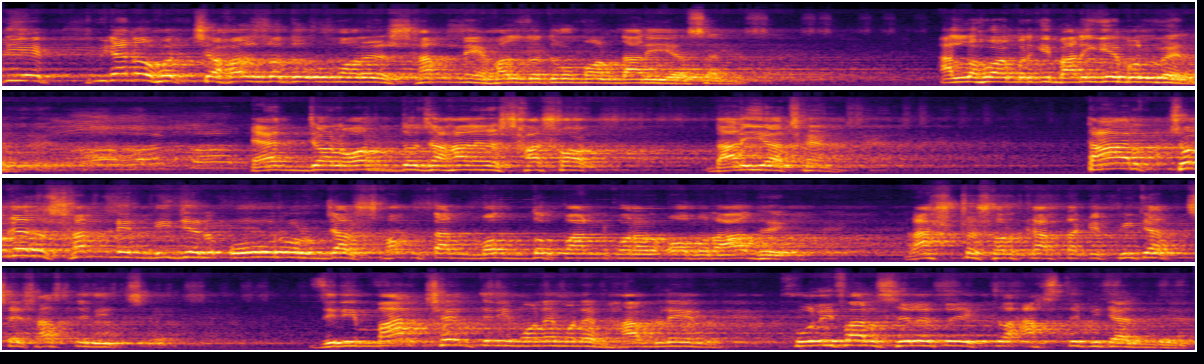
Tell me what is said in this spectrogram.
দিয়ে পিড়ানো হচ্ছে হজরত উমরের সামনে হজরত উমর দাঁড়িয়ে আছেন। আল্লাহ একবার কি বাড়ি গিয়ে বলবেন? একজন অর্ধ জাহানের শাসক দাঁড়িয়ে আছেন। তার চোখের সামনে নিজের ঔরজার সন্তান মদ্যপান করার অপরাধে রাষ্ট্র সরকার তাকে পিটাচ্ছে, শাস্তি দিচ্ছে। যিনি মারছেন, তিনি মনে মনে ভাবলেন, খলিফার ছেলে তো একটু আস্তে পিটান দেয়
